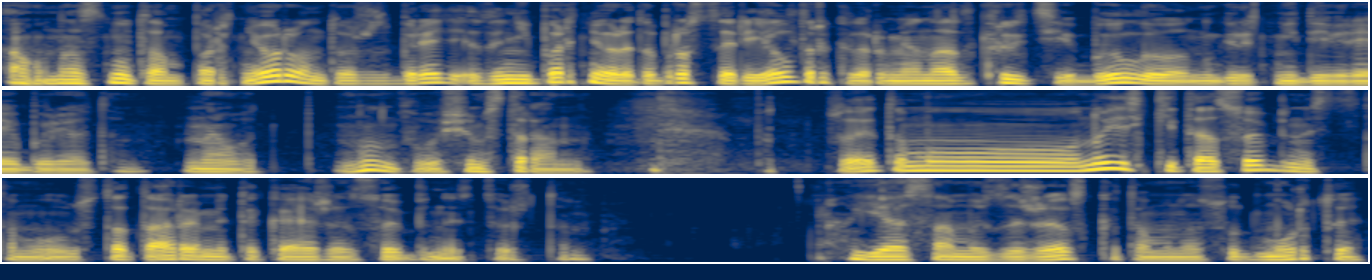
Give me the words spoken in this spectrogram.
а у нас, ну, там партнер, он тоже с Бурятии. Это не партнер, это просто риэлтор, который у меня на открытии был, и он говорит, не доверяй бурятам. Ну, вот. Ну, в общем, странно. Поэтому, ну, есть какие-то особенности, там, у с татарами такая же особенность тоже там. Я сам из Ижевска, там у нас удмурты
